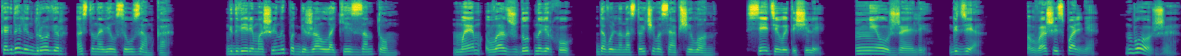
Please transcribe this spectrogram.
когда лендровер остановился у замка. К двери машины подбежал лакей с зонтом. «Мэм, вас ждут наверху», — довольно настойчиво сообщил он. «Сети вытащили». «Неужели? Где?» «В вашей спальне». «Боже,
